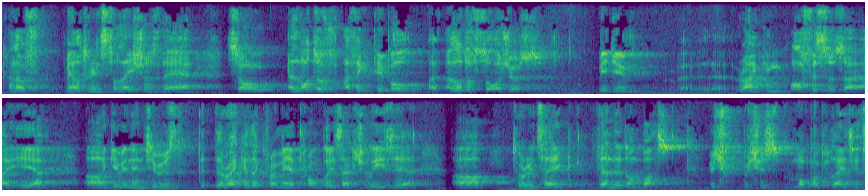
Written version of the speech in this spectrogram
kind of military installations there. So a lot of I think people, a, lot of soldiers, medium uh, ranking officers, I, I hear. Uh, giving interviews, they reckon that Crimea probably is actually easier uh, to retake than the Donbass, which which is more populated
